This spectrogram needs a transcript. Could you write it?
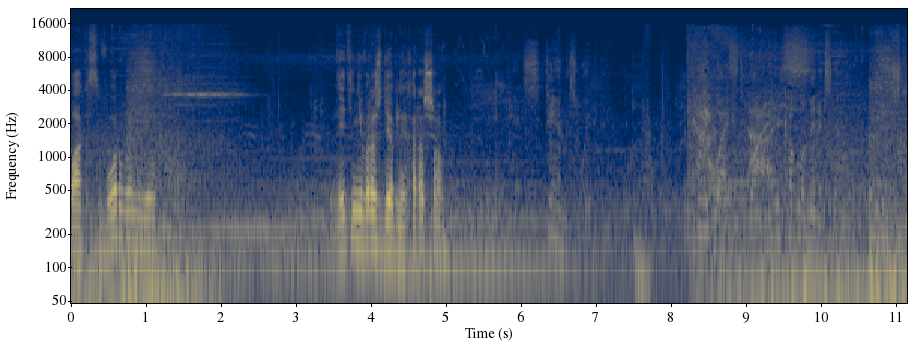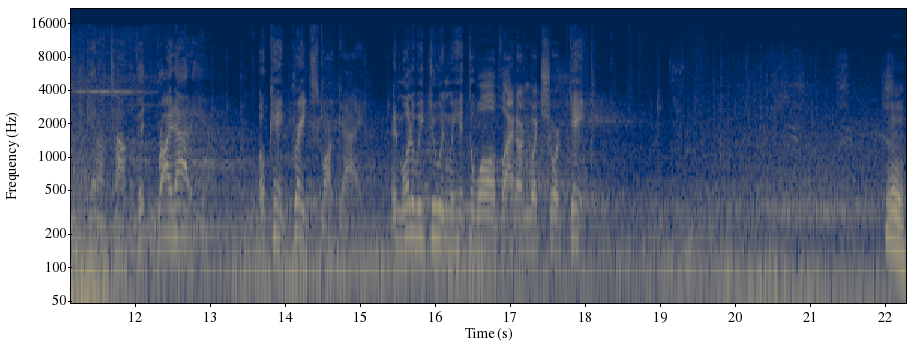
Бакс ворванью. Эти не враждебные, хорошо. And ride out of here. Okay, great, smart guy. And what do we do when we hit the wall of light on what short gate? Хм.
